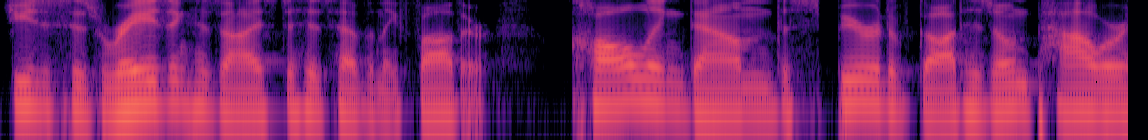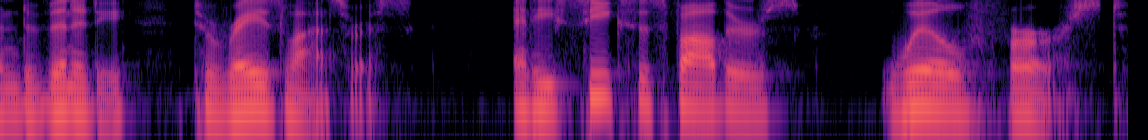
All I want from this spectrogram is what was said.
Jesus is raising his eyes to his heavenly Father, calling down the Spirit of God, his own power and divinity, to raise Lazarus. And he seeks his Father's will first.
